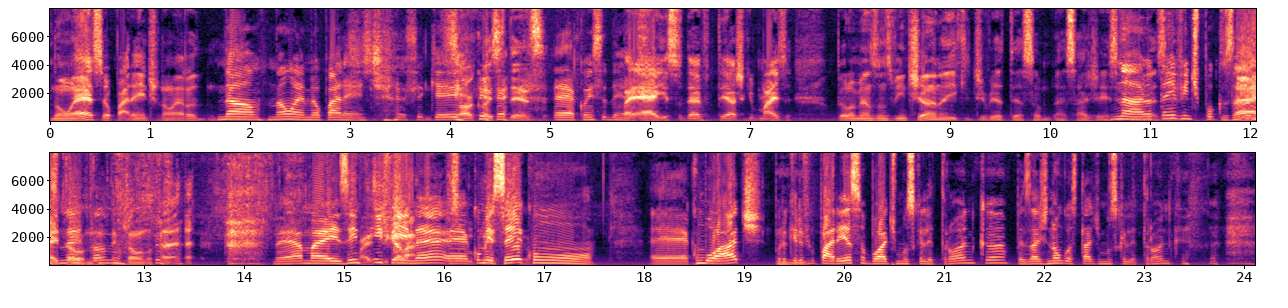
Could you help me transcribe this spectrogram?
Não é seu parente, não era não, não é meu parente. Fiquei. só coincidência. é, coincidência. Mas é, isso deve ter, acho que mais, pelo menos uns 20 anos aí que devia ter essa, essa agência. não, eu tenho 20 e poucos anos, Ah, né? então, Então, não, então é. né? Mas, en- Mas enfim, lá, né? é, desculpa comecei aí. com é, com boate, por Uhum. que pareça, boate de música eletrônica, apesar de não gostar de música eletrônica,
